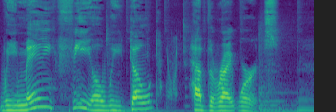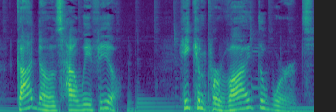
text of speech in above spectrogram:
We may feel we don't have the right words. God knows how we feel. He can provide the words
